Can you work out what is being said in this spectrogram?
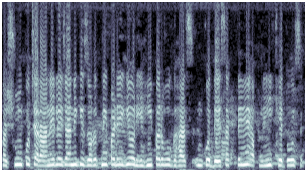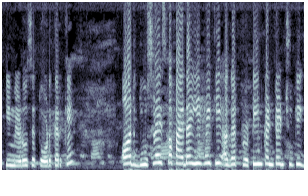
पशुओं को चराने ले जाने की ज़रूरत नहीं पड़ेगी और यहीं पर वो घास उनको दे सकते हैं अपने ही खेतों की मेड़ों से तोड़ करके। और दूसरा इसका फ़ायदा ये है कि अगर प्रोटीन कंटेंट चूँकि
